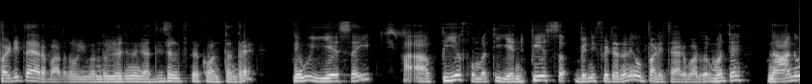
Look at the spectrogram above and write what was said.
ಪಡಿತಾ ಇರಬಾರ್ದು. ಈ ಒಂದು ಯೋಜನೆಗೆ ಅರ್ಜಿ ಸಲ್ಲಿಸಬೇಕು ಅಂತಂದ್ರೆ ನೀವು E S I P F ಮತ್ತೆ ಎನ್ ಪಿ ಎಸ್ ಬೆನಿಫಿಟ್ ಅನ್ನ ನೀವು ಪಡಿತಾ ಇರಬಾರ್ದು. ಮತ್ತೆ ನಾನು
